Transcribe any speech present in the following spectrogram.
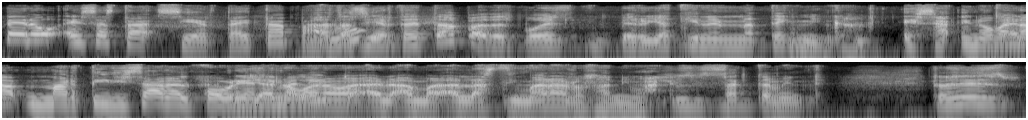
pero es hasta cierta etapa, Hasta ¿no? cierta etapa después, pero ya tienen una técnica. Esa- y no van Ya- a martirizar al pobre ya no van a, a- a lastimar a los animales, exactamente. Entonces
